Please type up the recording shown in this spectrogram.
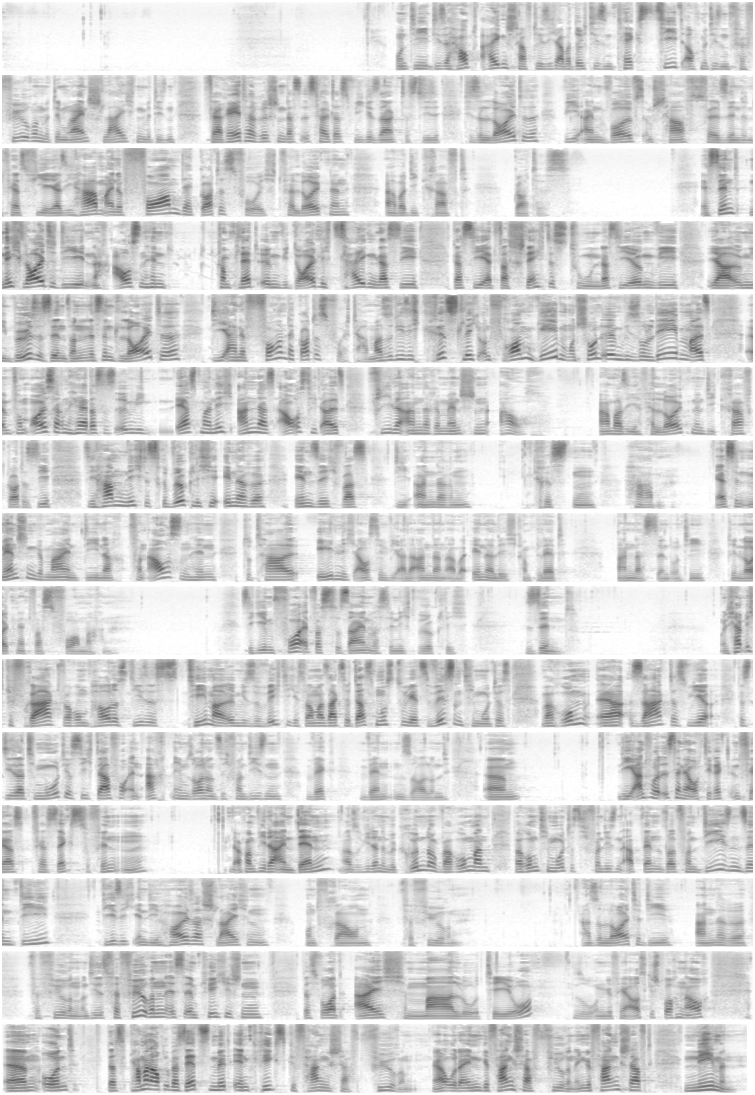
Und die, diese Haupteigenschaft, die sich aber durch diesen Text zieht, auch mit diesem Verführen, mit dem Reinschleichen, mit diesem Verräterischen, das ist halt das, wie gesagt, dass diese, diese Leute wie ein Wolfs im Schafsfell sind in Vers 4. Ja, sie haben eine Form der Gottesfurcht, verleugnen aber die Kraft Gottes. Es sind nicht Leute, die nach außen hin komplett irgendwie deutlich zeigen, dass sie, dass sie etwas Schlechtes tun, dass sie irgendwie, ja, irgendwie böse sind, sondern es sind Leute, die eine Form der Gottesfurcht haben, also die sich christlich und fromm geben und schon irgendwie so leben, als äh, vom Äußeren her, dass es irgendwie erstmal nicht anders aussieht als viele andere Menschen auch aber sie verleugnen die Kraft Gottes. Sie, sie haben nicht das wirkliche Innere in sich, was die anderen Christen haben. Ja, es sind Menschen gemeint, die nach, von außen hin total ähnlich aussehen wie alle anderen, aber innerlich komplett anders sind und die den Leuten etwas vormachen. Sie geben vor, etwas zu sein, was sie nicht wirklich sind. Und ich habe mich gefragt, warum Paulus dieses Thema irgendwie so wichtig ist, warum er sagt, so das musst du jetzt wissen, Timotheus, warum er sagt, dass wir, dass dieser Timotheus sich davor in Acht nehmen soll und sich von diesen wegwenden soll. Und ähm, die Antwort ist dann ja auch direkt in Vers, Vers 6 zu finden. Da kommt wieder ein Denn, also wieder eine Begründung, warum, man, warum Timotheus sich von diesen abwenden soll. Von diesen sind die, die sich in die Häuser schleichen und Frauen verführen. Also Leute, die andere verführen. Und dieses Verführen ist im Griechischen das Wort Eichmaloteo, so ungefähr ausgesprochen auch. Ähm, und das kann man auch übersetzen mit in Kriegsgefangenschaft führen ja, oder in Gefangenschaft führen, in Gefangenschaft nehmen.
